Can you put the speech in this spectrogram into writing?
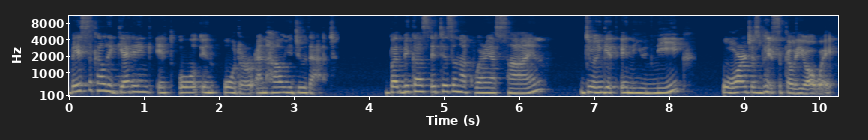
basically getting it all in order and how you do that. But because it is an Aquarius sign, doing it in unique or just basically your way.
